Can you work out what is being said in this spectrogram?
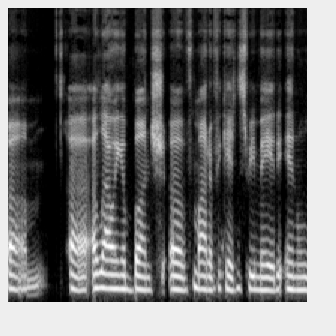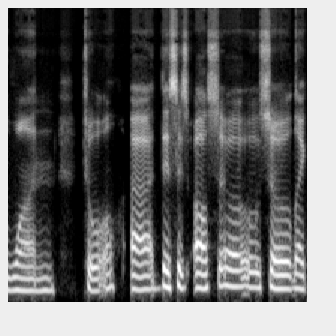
um, uh, allowing a bunch of modifications to be made in one tool. Uh, this is also so like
